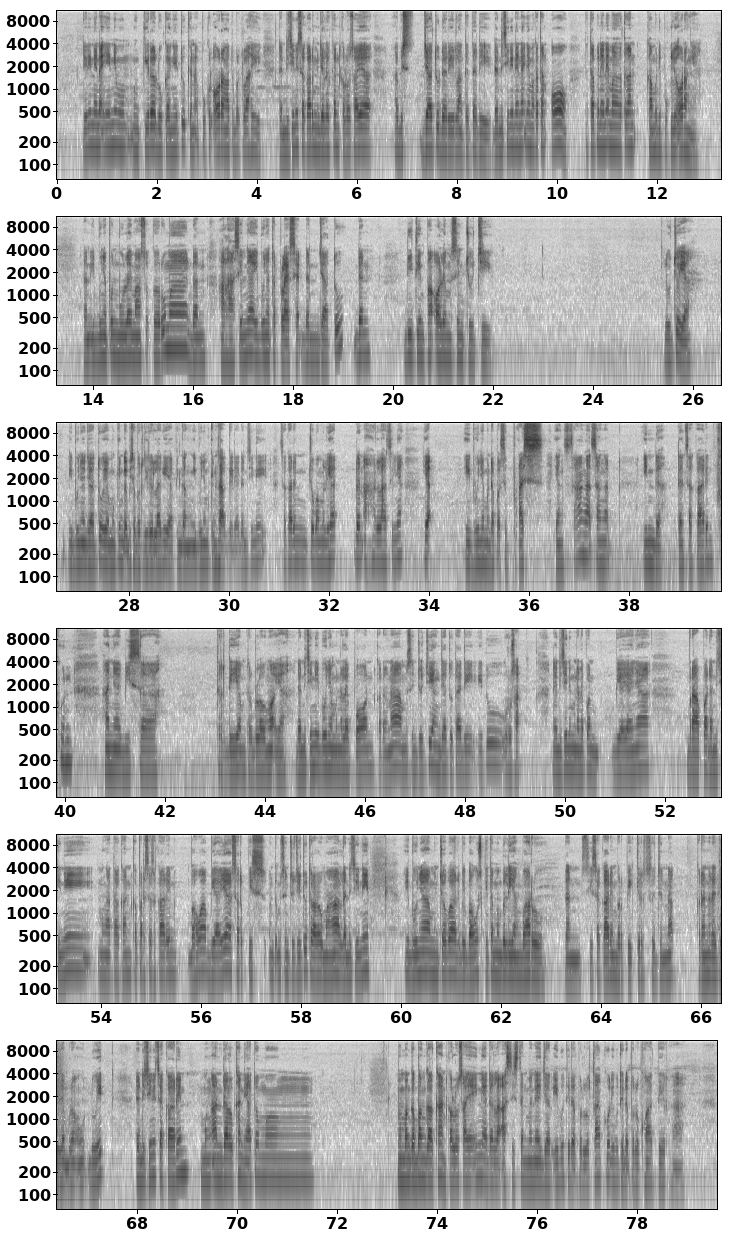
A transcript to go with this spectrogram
Jadi neneknya ini mengira lukanya itu kena pukul orang atau berkelahi. Dan di sini Sakarin menjelaskan kalau saya habis jatuh dari lantai tadi. Dan di sini neneknya mengatakan, "Oh, tetapi nenek mengatakan kamu dipukuli orang ya." dan ibunya pun mulai masuk ke rumah dan alhasilnya ibunya terpleset dan jatuh dan ditimpa oleh mesin cuci. Lucu ya. Ibunya jatuh ya mungkin nggak bisa berdiri lagi ya pinggang ibunya mungkin sakit ya. Dan sini sekarang coba melihat dan alhasilnya ya ibunya mendapat surprise yang sangat-sangat indah. Dan Sakarin pun hanya bisa terdiam terbelongok ya. Dan di sini ibunya menelepon karena mesin cuci yang jatuh tadi itu rusak. Dan di sini menelepon biayanya berapa dan di sini mengatakan kepada Sesekarin bahwa biaya servis untuk mesin cuci itu terlalu mahal dan di sini ibunya mencoba lebih bagus kita membeli yang baru dan si Sekarin berpikir sejenak karena dari tidak duit dan di sini Sakarin mengandalkan ya atau meng membangga-banggakan kalau saya ini adalah asisten manajer. Ibu tidak perlu takut, ibu tidak perlu khawatir. Nah,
